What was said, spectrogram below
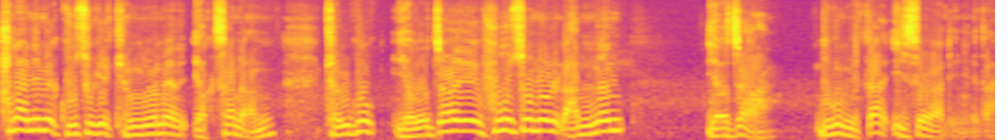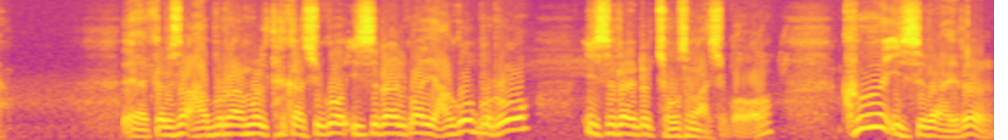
하나님의 구속의 경륜의 역사는 결국 여자의 후손을 낳는 여자 누굽니까? 이스라엘입니다. 예, 그래서 아브라함을 택하시고 이스라엘과 야곱으로 이스라엘을 조성하시고 그 이스라엘을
